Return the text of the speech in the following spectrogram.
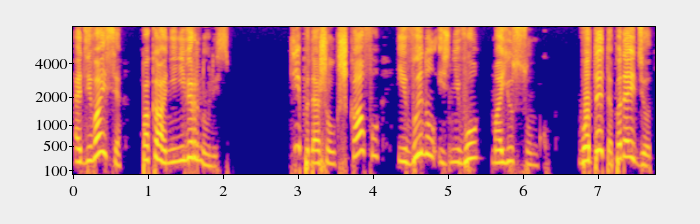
одевайся, пока они не вернулись. Ти подошел к шкафу и вынул из него мою сумку. «Вот это подойдет!»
